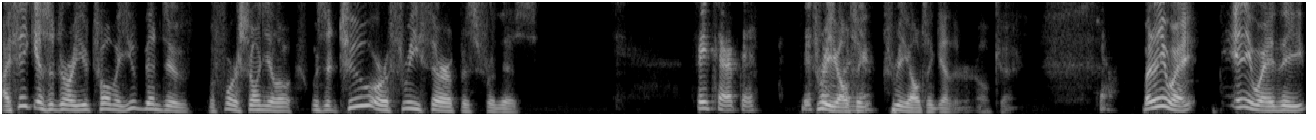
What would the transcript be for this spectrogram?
I think Isadora, you told me you've been to before Sonia. Was it two or three therapists for this? Three therapists. Three altogether. Three altogether. Okay. Yeah. But anyway, anyway, the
